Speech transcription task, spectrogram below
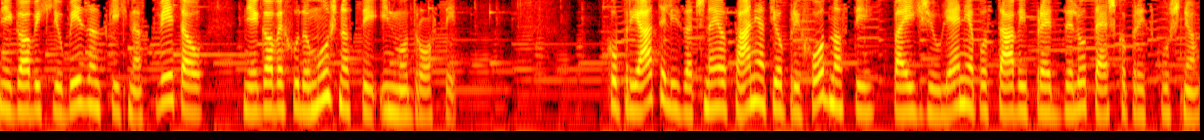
njegovih ljubezenskih nasvetov, njegove hudomušnosti in modrosti. Ko prijatelji začnejo sanjati o prihodnosti, pa jih življenje postavi pred zelo težko preizkušnjo.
